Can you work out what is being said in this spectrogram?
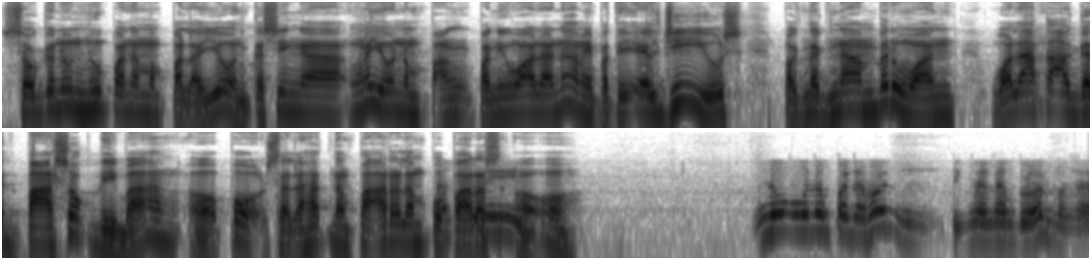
So ganun ho pa naman pala yun. Kasi nga ngayon, ang pang, paniwala namin, pati LGUs, pag nag-number one, wala ka agad pasok, di ba? Opo, sa lahat ng paaralan po para sa... Actually, Oo. Noong unang panahon, signal number 1, mga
